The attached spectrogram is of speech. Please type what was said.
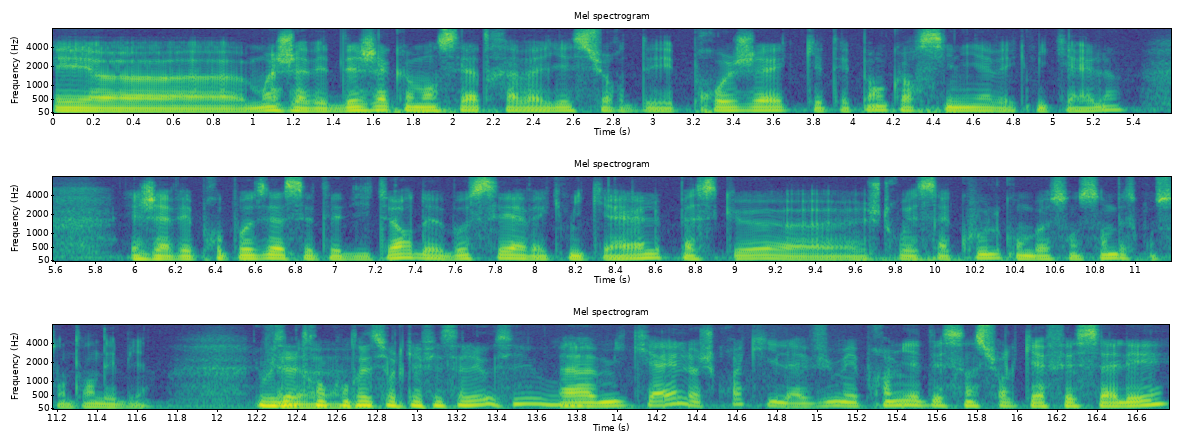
et euh, moi j'avais déjà commencé à travailler sur des projets qui n'étaient pas encore signés avec Michael, et j'avais proposé à cet éditeur de bosser avec Michael parce que euh, je trouvais ça cool qu'on bosse ensemble parce qu'on s'entendait bien. Vous vous êtes Euh, rencontrés sur le Café Salé aussi ou- Michael, je crois qu'il a vu mes premiers dessins sur le café salé.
